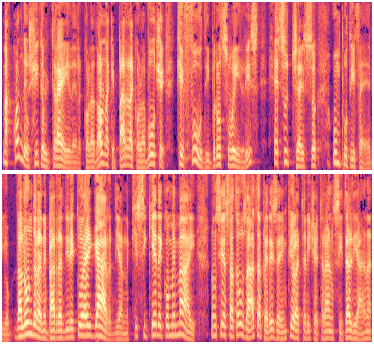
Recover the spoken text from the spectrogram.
Ma quando è uscito il trailer con la donna che parla con la voce che fu di Bruce Willis, è successo un putiferio. Da Londra ne parla addirittura il Guardian, che si chiede come mai non sia stata usata, per esempio, l'attrice trans italiana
